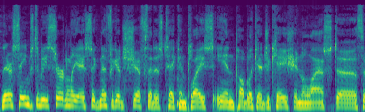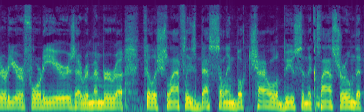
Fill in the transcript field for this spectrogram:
There seems to be certainly a significant shift that has taken place in public education in the last uh, 30 or 40 years. I remember uh, Phyllis Schlafly's best selling book, Child Abuse in the Classroom, that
